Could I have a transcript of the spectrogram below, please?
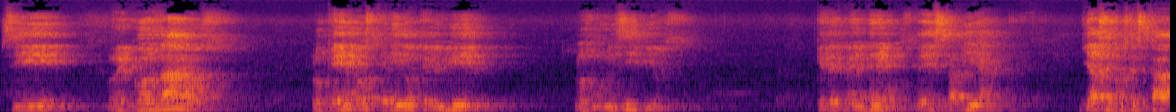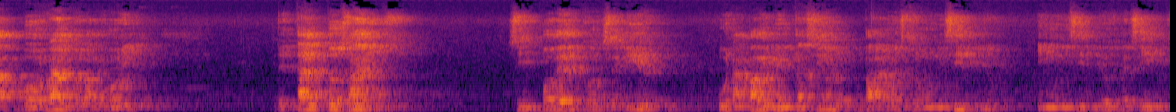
Si recordamos lo que hemos tenido que vivir los municipios que dependemos de esta vía, ya se nos está borrando la memoria de tantos años sin poder conseguir una pavimentación para nuestro municipio y municipios vecinos.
